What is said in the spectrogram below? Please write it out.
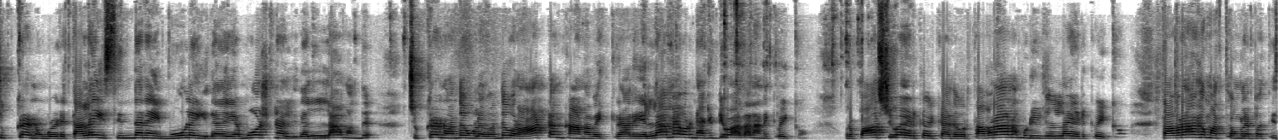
சுக்கரன் உங்களுடைய தலை சிந்தனை மூளை இதை எமோஷ்னல் இதெல்லாம் வந்து சுக்கரன் வந்து உங்களை வந்து ஒரு ஆட்டம் காண வைக்கிறாரு. எல்லாமே ஒரு நெகட்டிவாக தான் நினைக்க வைக்கும். ஒரு பாசிட்டிவாக எடுக்க வைக்காது. ஒரு தவறான முடிவுகள்லாம் எடுக்க வைக்கும். தவறாக மற்றவங்களை பற்றி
